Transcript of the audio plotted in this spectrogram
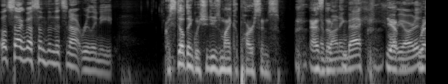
Let's talk about something that's not really neat. I still think we should use Micah Parsons. as A the running back, short yep, yardage. re-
